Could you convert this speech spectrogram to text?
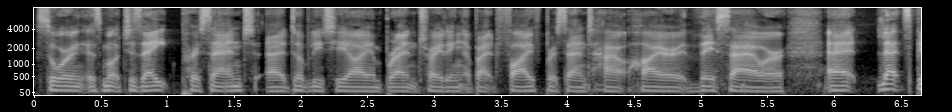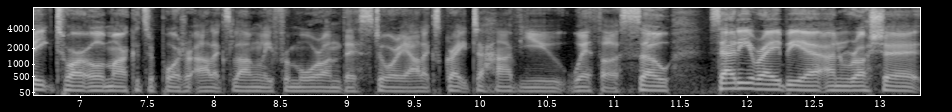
soaring as much as eight percent. Uh, WTI and Brent trading about five percent higher this hour. Uh, let's speak to our oil markets reporter Alex Longley for more on this story. Alex. Great to have you with us. So, Saudi Arabia and Russia,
